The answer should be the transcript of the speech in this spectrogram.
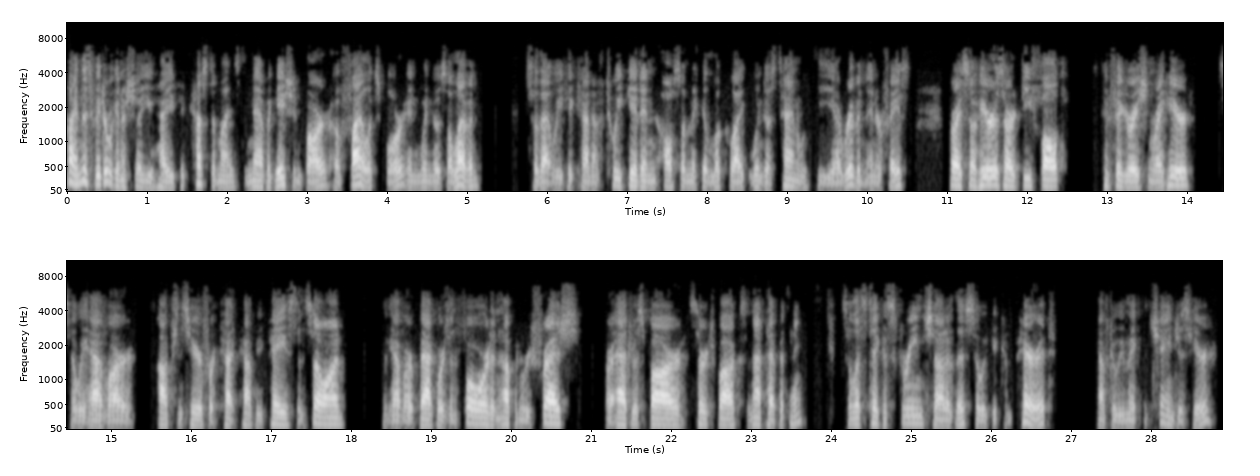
Hi, in this video we're going to show you how you could customize the navigation bar of File Explorer in Windows 11 so that we could kind of tweak it and also make it look like Windows 10 with the uh, ribbon interface. Alright, so here is our default configuration right here. So we have our options here for cut, copy, paste, and so on. We have our backwards and forward and up and refresh, our address bar, search box, and that type of thing. So let's take a screenshot of this so we could compare it after we make the changes here.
